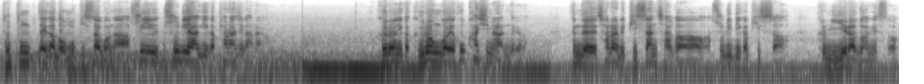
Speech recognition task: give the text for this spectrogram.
부품대가 너무 비싸거나 수리, 수리하기가 편하지가 않아요. 그러니까 그런 거에 혹하시면 안 돼요. 근데 차라리 비싼 차가 수리비가 비싸. 그럼 이해라도 하겠어.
